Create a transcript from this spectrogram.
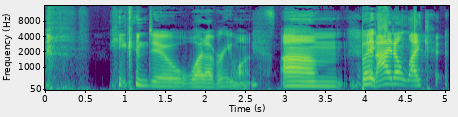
he can do whatever he wants. Um, but and I don't like it.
